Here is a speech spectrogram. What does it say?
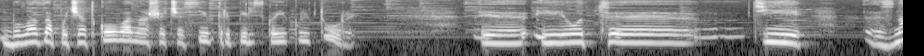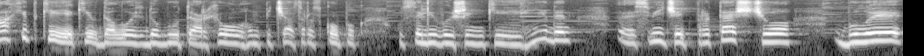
була започаткована ще часів трипільської культури. Е, І от ті знахідки, які вдалося добути археологам під час розкопок у селі Вишеньки і Гнідин, свідчать про те, що були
